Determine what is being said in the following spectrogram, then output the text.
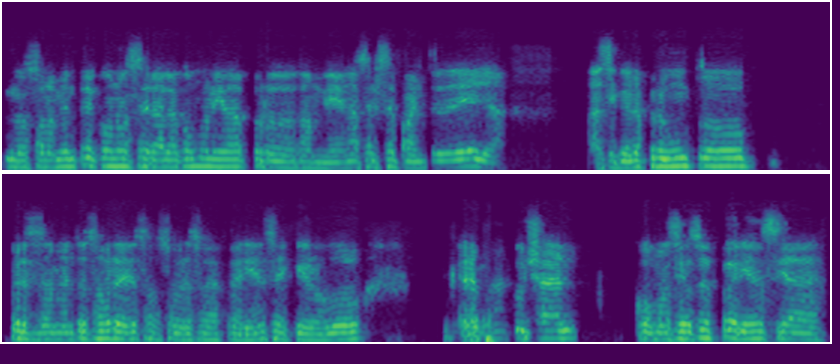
no solamente conocer a la comunidad, pero también hacerse parte de ella. Así que les pregunto precisamente sobre eso, sobre sus experiencias. Quiero, queremos escuchar cómo ha sido su experiencia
